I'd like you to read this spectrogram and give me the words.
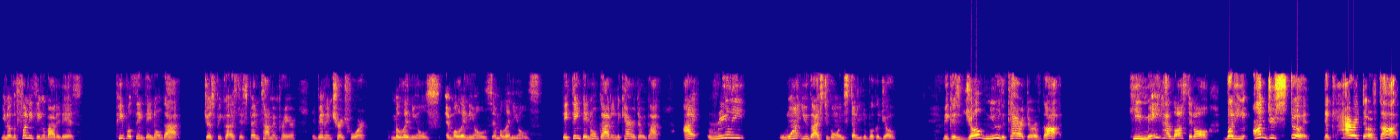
You know, the funny thing about it is people think they know God just because they spend time in prayer, they've been in church for millennials and millennials and millennials. They think they know God and the character of God. I really want you guys to go and study the book of Job because Job knew the character of God. He may have lost it all, but he understood the character of God.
